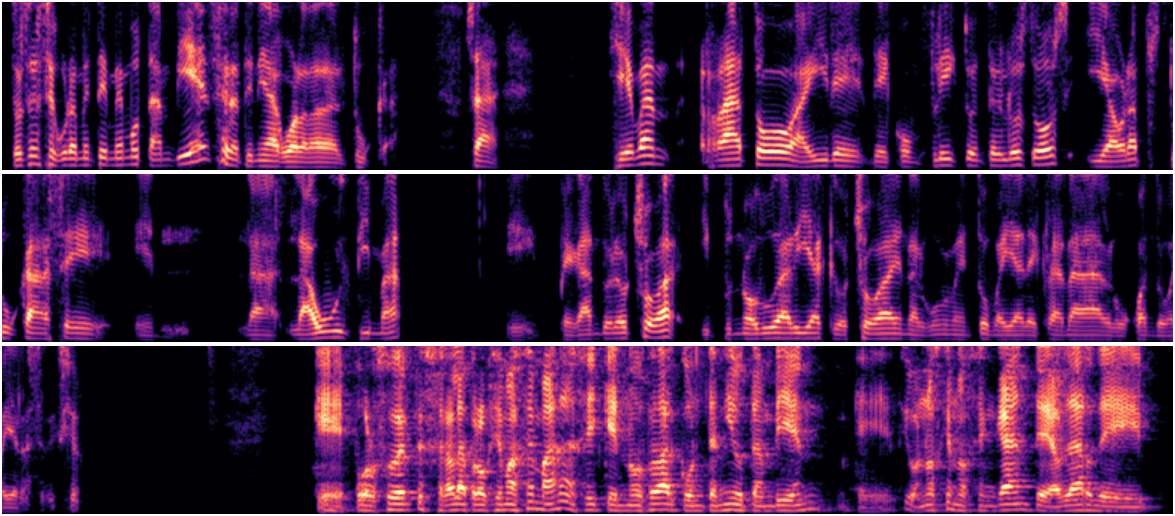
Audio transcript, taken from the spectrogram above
Entonces seguramente Memo también se la tenía guardada al Tuca. O sea, llevan rato ahí de, conflicto entre los dos y ahora pues Tuca hace la, última eh, pegándole a Ochoa y pues no dudaría que Ochoa en algún momento vaya a declarar algo cuando vaya a la selección que por suerte será la próxima semana, así que nos va a dar contenido también, que digo, no es que nos encante hablar de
